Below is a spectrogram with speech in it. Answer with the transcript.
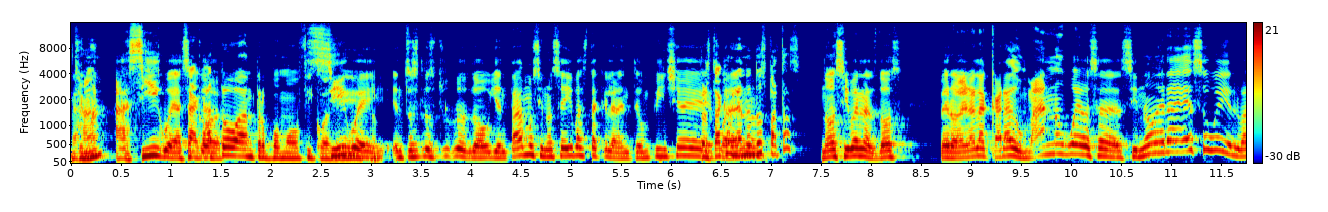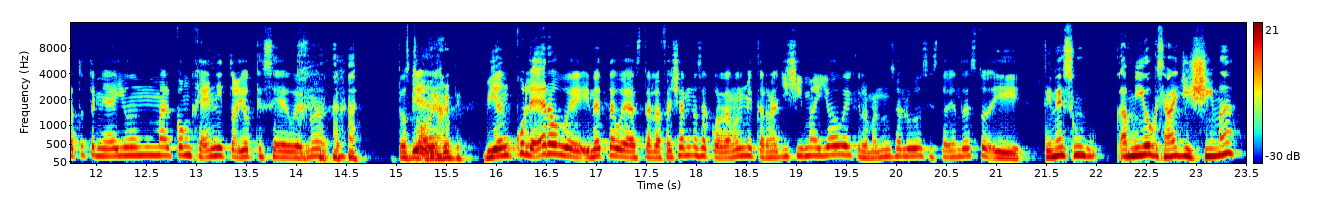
Ajá. Así, güey. O Así sea, como- gato antropomórfico. Sí, así. güey. Entonces los- los- lo ahuyentábamos y no se iba hasta que le aventé un pinche. ¿Pero está caminando en dos patas? No, sí iban las dos. Pero era la cara de humano, güey. O sea, si no era eso, güey. El vato tenía ahí un mal congénito, yo qué sé, güey. ¿no? Bien Bien, creepy. bien culero, güey. Y neta, güey, hasta la fecha nos acordamos mi carnal Yishima y yo, güey, que le mando un saludo si está viendo esto. Y ¿Tienes un amigo que se llama Yishima?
